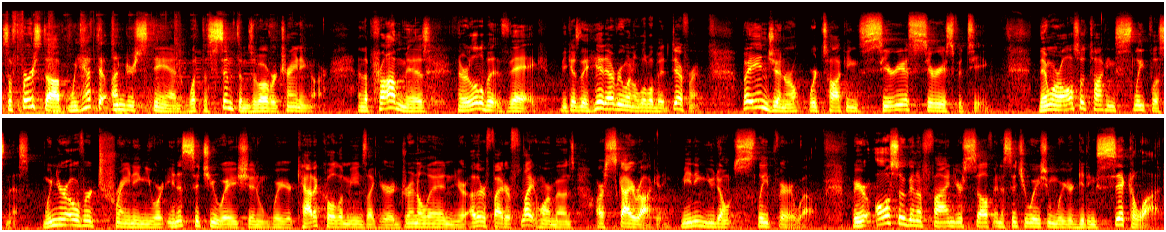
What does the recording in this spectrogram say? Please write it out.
so first off, we have to understand what the symptoms of overtraining are. And the problem is they're a little bit vague because they hit everyone a little bit different. But in general, we're talking serious, serious fatigue. Then we're also talking sleeplessness. When you're overtraining, you are in a situation where your catecholamines, like your adrenaline your other fight or flight hormones, are skyrocketing, meaning you don't sleep very well. But you're also going to find yourself in a situation where you're getting sick a lot.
